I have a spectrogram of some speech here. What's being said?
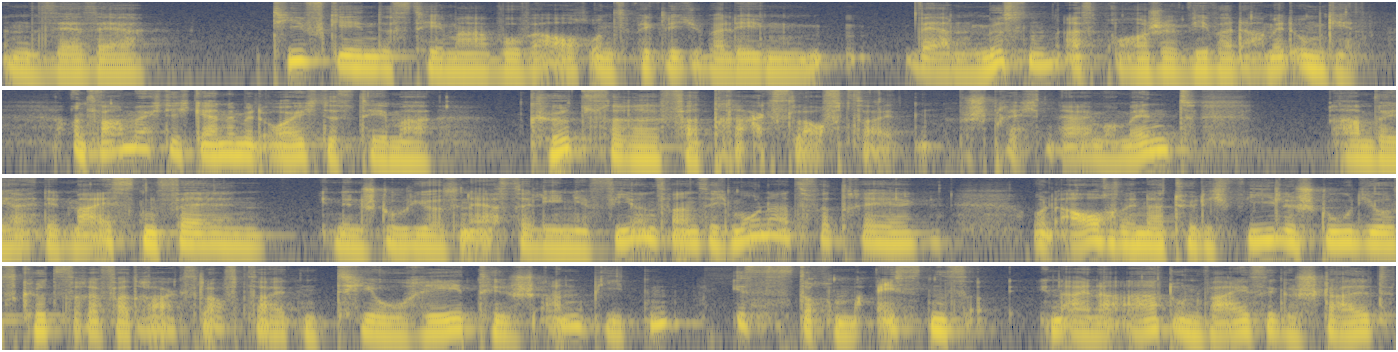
ein sehr, sehr tiefgehendes Thema, wo wir auch uns wirklich überlegen werden müssen als Branche, wie wir damit umgehen. Und zwar möchte ich gerne mit euch das Thema kürzere Vertragslaufzeiten besprechen. Ja, Im Moment haben wir ja in den meisten Fällen in den Studios in erster Linie 24 Monatsverträge und auch wenn natürlich viele Studios kürzere Vertragslaufzeiten theoretisch anbieten, ist es doch meistens in einer Art und Weise gestaltet,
